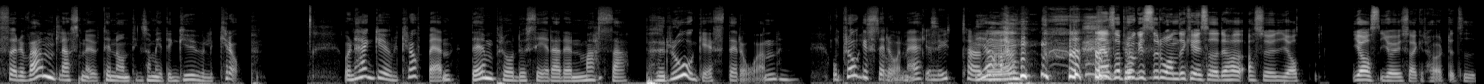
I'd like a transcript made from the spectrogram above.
förvandlas nu till någonting som heter gulkropp. Och den här gulkroppen, den producerar en massa progesteron. Och progesteronet, Mycket nytt här. Ja. nu. Nej, alltså progesteron det kan jag säga, det har, alltså, jag, jag, jag har ju säkert hört det 10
